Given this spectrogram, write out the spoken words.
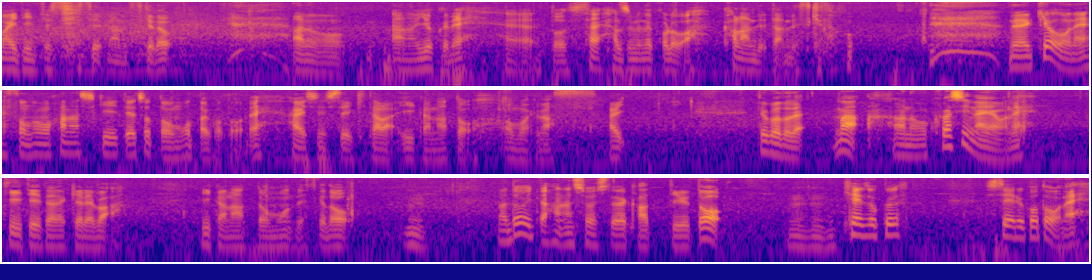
マイデンティス先生なんですけど。あのあのよくね、えー、っと初めの頃は絡んでたんですけど。で今日ねそのお話聞いてちょっと思ったことをね配信していけたらいいかなと思います。はい。ということでまああの詳しい内容はね聞いていただければいいかなと思うんですけど、うん。まあ、どういった話をしてるかっていうと、うん、継続していることをね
